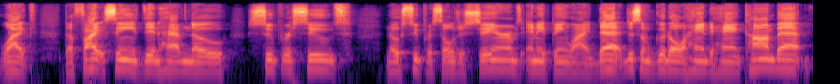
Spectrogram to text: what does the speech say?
Like the fight scenes didn't have no super suits, no super soldier serums, anything like that. Just some good old hand to hand combat.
